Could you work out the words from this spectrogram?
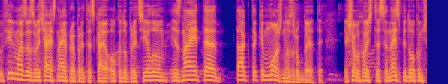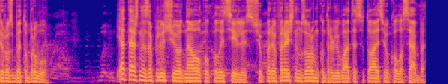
У фільмах зазвичай снайпер притискає око до прицілу, і знаєте, так таки можна зробити, якщо ви хочете синець під оком чи розбиту брову. Я теж не заплющую одне око, коли цілюсь, щоб периферичним зором контролювати ситуацію коло себе.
